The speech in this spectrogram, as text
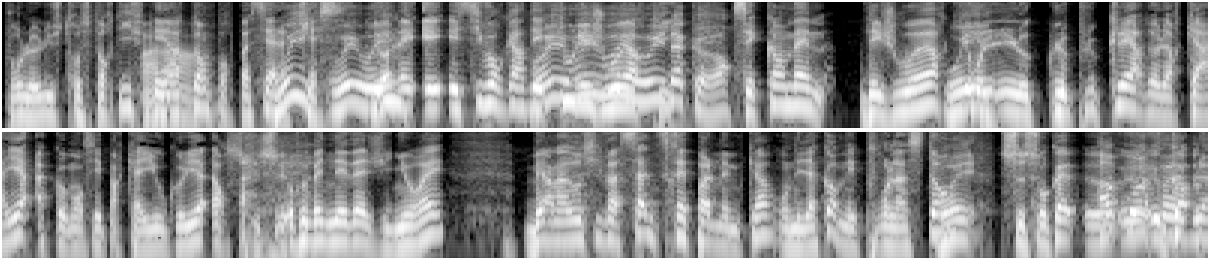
pour le lustre sportif et un ah. temps pour passer à la caisse. Oui, oui. Et, et, si vous regardez tous les joueurs, c'est quand même des joueurs qui ont le, plus clair de leur carrière, à commencer par Caillou Collier. Alors, Ruben Neves, j'ignorais. Bernardo Silva, ça ne serait pas le même cas, on est d'accord, mais pour l'instant, ce sont quand même. Euh, euh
